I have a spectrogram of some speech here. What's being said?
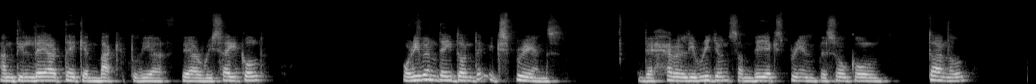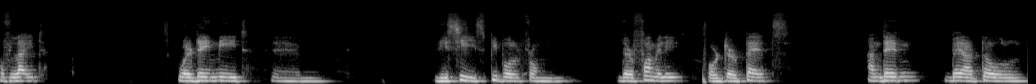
until they are taken back to the earth. They are recycled or even they don't experience the heavenly regions and they experience the so-called tunnel of light where they meet um, deceased people from their family or their pets. And then they are told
